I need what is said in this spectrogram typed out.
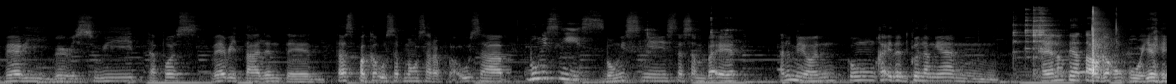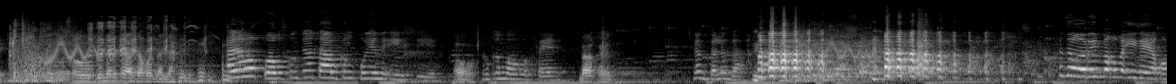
very, very sweet, tapos very talented. Tapos pagkausap mo, ang sarap kausap, Bungis-ngis. bungis-ngis, tapos ang bait. Alam mo yun, kung kaedad ko lang yan, kaya lang tinatawag akong kuya eh. so, binarkada ko na lang. Alam mo po, kung tinatawag kang kuya ni AC, oh, huwag kang ma-offend. bakit? Ganun talaga. Sorry, baka maingay ako.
